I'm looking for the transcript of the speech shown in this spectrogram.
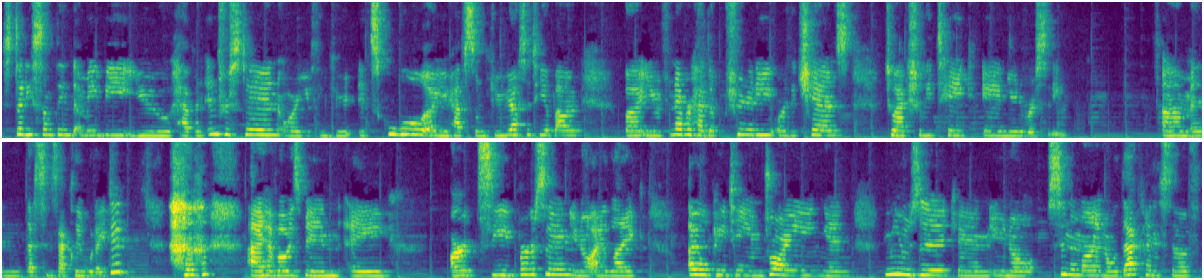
study something that maybe you have an interest in or you think it's cool or you have some curiosity about, but you've never had the opportunity or the chance to actually take in university. Um, and that's exactly what I did. I have always been a artsy person, you know, I like oil painting and drawing and music and you know cinema and all that kind of stuff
